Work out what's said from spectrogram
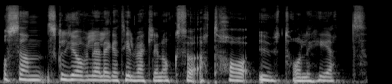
Och sen skulle jag vilja lägga till verkligen också att ha uthållighet.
